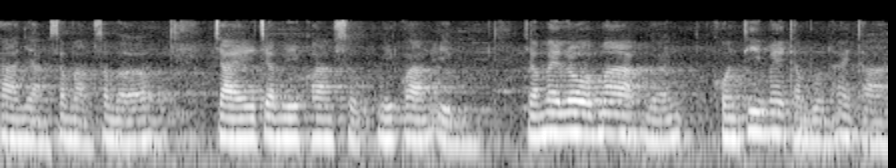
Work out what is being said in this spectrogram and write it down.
ทานอย่างสม่ำเสมอ ใจจะมีความสุขมีความอิ่ม จะไม่โลภมากเหมือนคนที่ไม่ทำบุญให้ทาน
